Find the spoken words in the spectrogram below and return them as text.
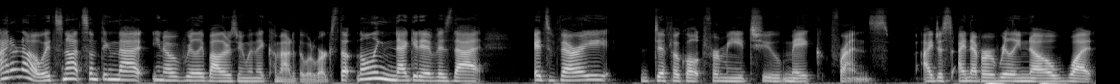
I don't know, it's not something that, you know, really bothers me when they come out of the woodworks. The, the only negative is that it's very difficult for me to make friends. I just I never really know what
